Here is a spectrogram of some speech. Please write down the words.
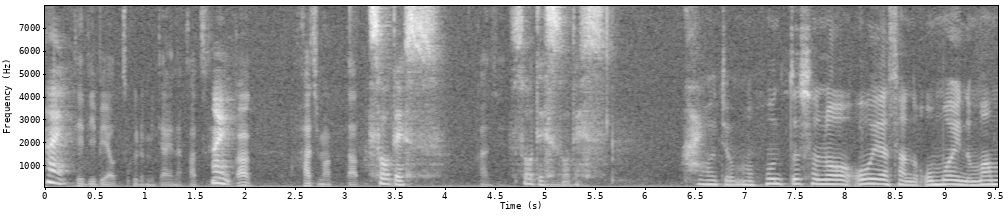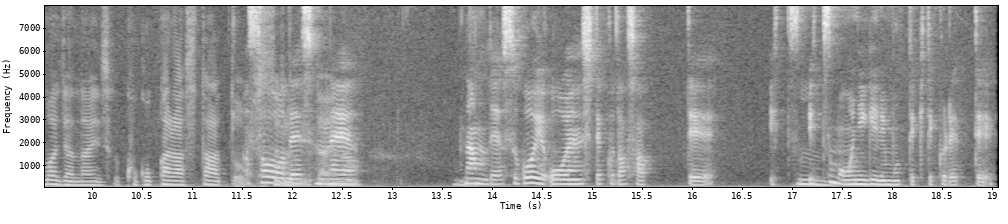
はい、テディベアを作るみたいな活動が始まったそうです。感じです。そうですそうです。はい。あじゃあもう本当その大家さんの思いのまんまじゃないですか？ここからスタートするみたいなそうですね。なんですごい応援してくださっていついつもおにぎり持ってきてくれて。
